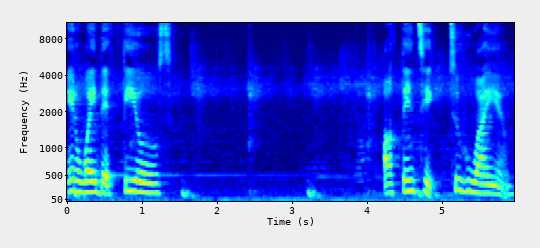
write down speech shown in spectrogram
in a way that feels authentic to who I am.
